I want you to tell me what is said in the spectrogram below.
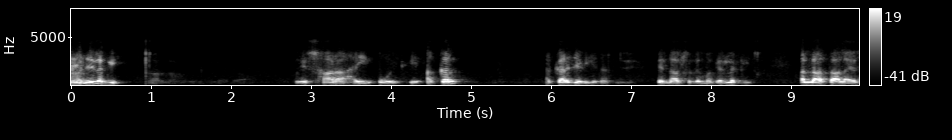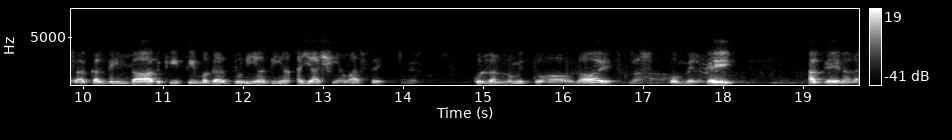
مجھے لگی یہ سارا ہے یہ عقل عقل جڑی ہے نا یہ نفس دے مگر لگی اللہ تعالی اس عقل دی امداد کیتی مگر دنیا دیاں عیاشیاں واسطے کلن نمت ہاؤلائے وہ مل گئی اگے انہاں دا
